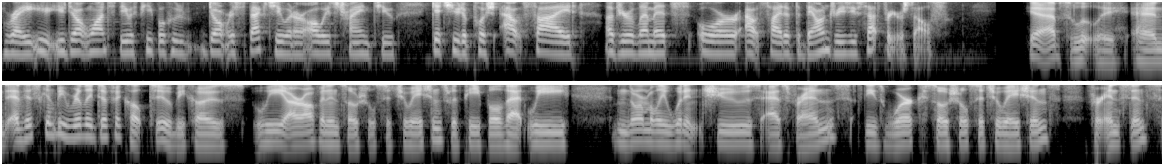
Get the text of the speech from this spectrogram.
right? You, you don't want to be with people who don't respect you and are always trying to get you to push outside of your limits or outside of the boundaries you've set for yourself. Yeah, absolutely. And and this can be really difficult too because we are often in social situations with people that we normally wouldn't choose as friends. These work social situations, for instance,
